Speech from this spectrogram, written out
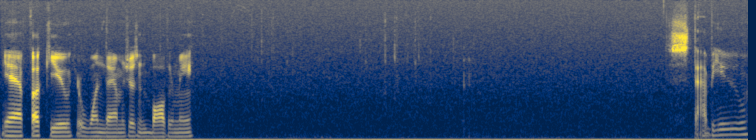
yeah, fuck you. Your one damage doesn't bother me. Stab you.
